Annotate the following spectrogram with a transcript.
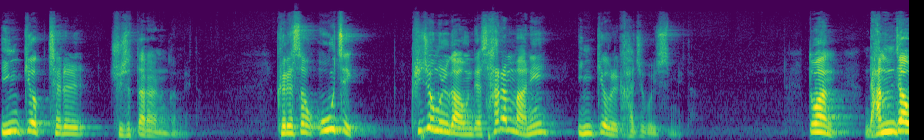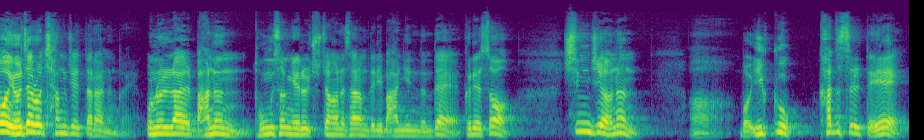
인격체를 주셨다라는 겁니다. 그래서 오직 피조물 가운데 사람만이 인격을 가지고 있습니다. 또한 남자와 여자로 창조했다라는 거예요. 오늘날 많은 동성애를 주장하는 사람들이 많이 있는데 그래서 심지어는 어, 뭐 입국 카드 쓸 때에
